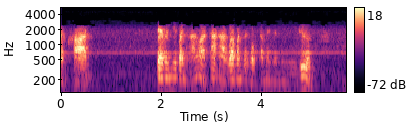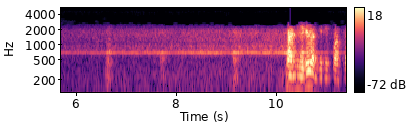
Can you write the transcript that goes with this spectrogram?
รำคาญ แต่มันมีปัญหาว่าถ้าหากว่ามันสงบทำไมมันมีเรื่อง มันมีเรื่องอยู่ในความส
